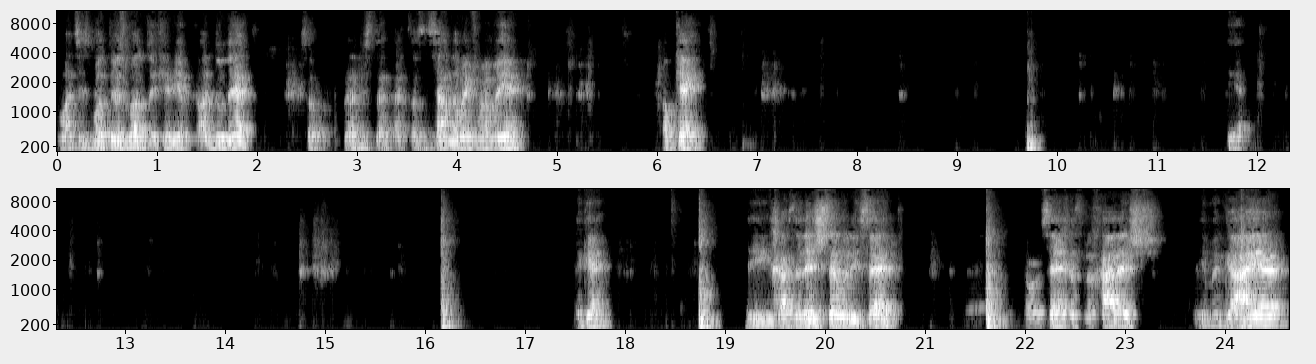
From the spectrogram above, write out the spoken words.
Once his mother is mother, can you undo that? So that, that doesn't sound that way from over here. Okay. Yeah. Again, the Chazon Ish said what he said. Or Mecharish, the Megayer,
